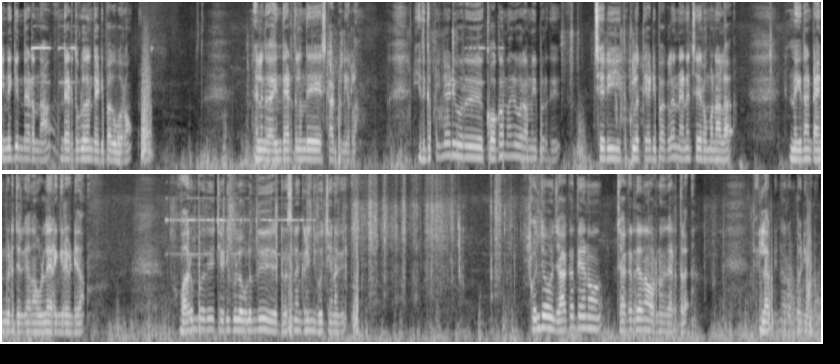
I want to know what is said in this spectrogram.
இன்றைக்கி இந்த இடம் தான் இந்த இடத்துக்குள்ளே தான் தேடி பார்க்க போகிறோம் இல்லைங்க இந்த இடத்துலேருந்தே ஸ்டார்ட் பண்ணிடலாம். இதுக்கு பின்னாடி ஒரு குகை மாதிரி ஒரு அமைப்பு இருக்குது சரி இதுக்குள்ளே தேடி பார்க்கலாம் நினச்சேன் ரொம்ப நாளாக இன்றைக்கி தான் டைம் கிடச்சிருக்கு. அதான் உள்ளே இறங்கிற வேண்டியதான் வரும்போதே செடிக்குள்ளே விழுந்து ட்ரெஸ்லாம் கிழிஞ்சு போச்சு எனக்கு. கொஞ்சம் ஜாக்கிரதையான ஜாக்கிரதையாக தான் வரணும் இந்த இடத்துல. இல்லை அப்படின்னா ரொம்ப அடிப்படும்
